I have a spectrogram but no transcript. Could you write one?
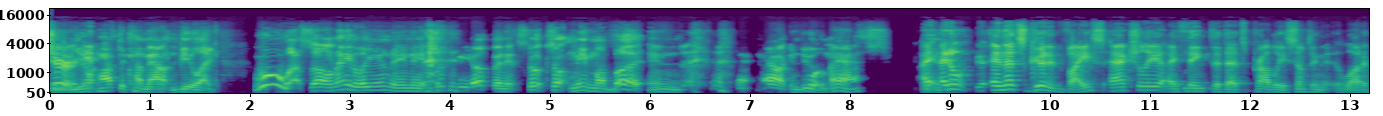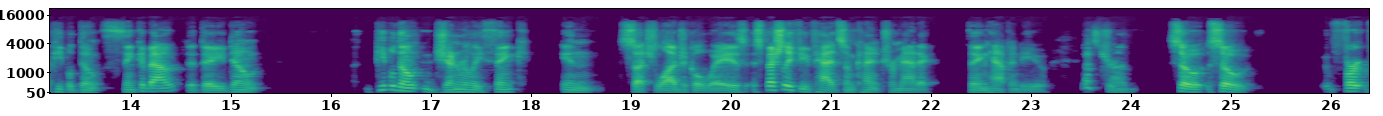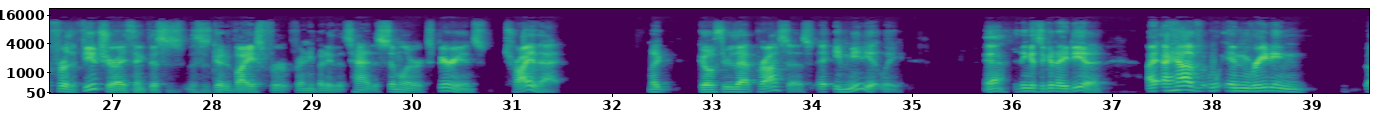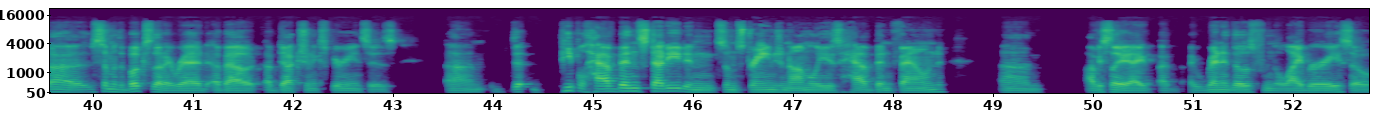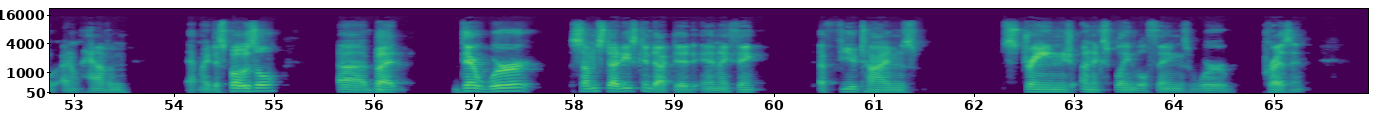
You know, sure you, don't have to come out and be like Woo, I saw an alien and it took me up and it stuck something in my butt and now I can do Well, the maths. I, I don't, and that's good advice. Actually, I think that that's probably something that a lot of people don't think about. That they don't, people don't generally think in such logical ways, especially if you've had some kind of traumatic thing happen to you. That's true. Um, so, so for for the future, I think this is this is good advice for for anybody that's had a similar experience. Try that, like go through that process immediately. Yeah. I think it's a good idea. I, I have in reading uh, some of the books that I read about abduction experiences. Um, the, people have been studied, and some strange anomalies have been found. Um, obviously, I, I, I rented those from the library, so I don't have them at my disposal. Uh, but there were some studies conducted, and I think a few times strange, unexplainable things were present.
